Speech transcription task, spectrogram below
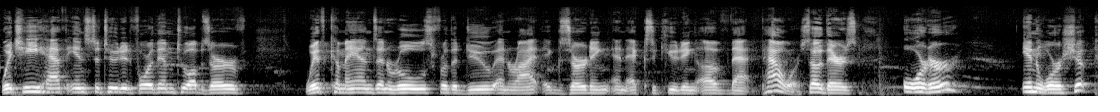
which he hath instituted for them to observe with commands and rules for the due and right exerting and executing of that power. So there's order in worship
